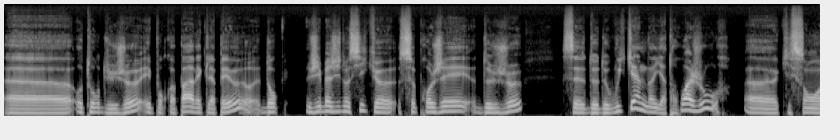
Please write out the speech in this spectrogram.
euh, autour du jeu et pourquoi pas avec la PE. Donc, j'imagine aussi que ce projet de jeu, c'est de, week-end, hein, il y a trois jours euh, qui sont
